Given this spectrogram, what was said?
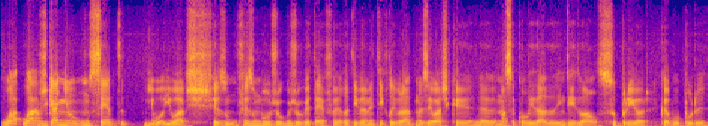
O, Aves ganha um set e o, e o, Aves fez um, fez um bom jogo. O jogo até foi relativamente equilibrado, mas eu acho que a nossa qualidade individual superior acabou por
